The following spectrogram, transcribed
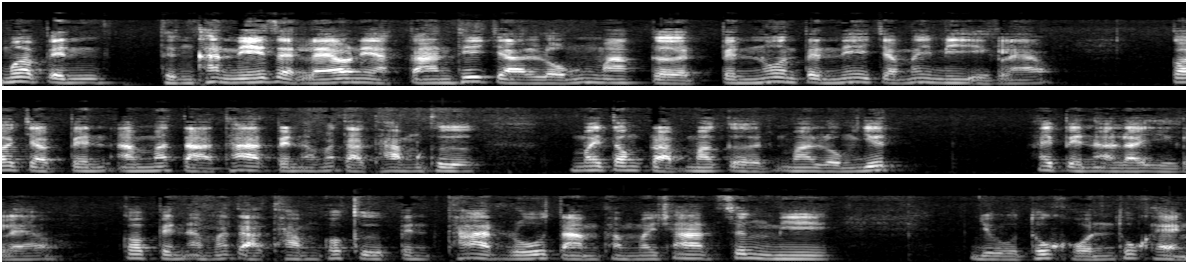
เมื่อเป็นถึงขั้นนี้เสร็จแล้วเนี่ยการที่จะหลงมาเกิดเป็นนู่นเป็นนี่จะไม่มีอีกแล้ว ก็จะเป็นอมตะธาตุเป็นอมตะธรรมคือ ไม่ต้องกลับมาเกิดมาหลงยึดให้เป็นอะไรอีกแล้ว ก็เป็นอมตะธรรมก็คือเป็นธาตุรู้ตามธรรมชาติ ซึ่งมีอยู่ทุกขนทุกแห่ง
